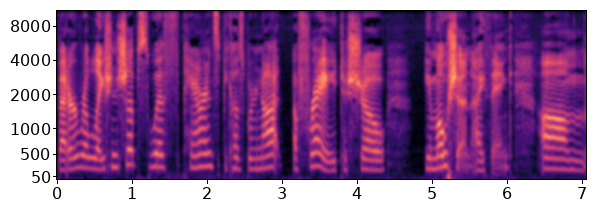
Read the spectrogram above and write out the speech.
better relationships with parents because we're not afraid to show emotion i think um,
